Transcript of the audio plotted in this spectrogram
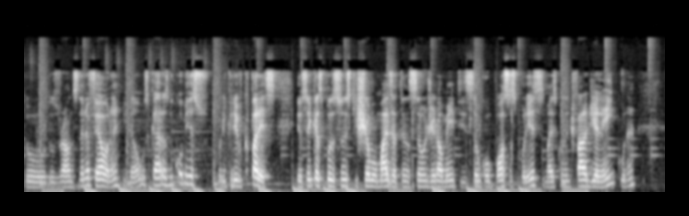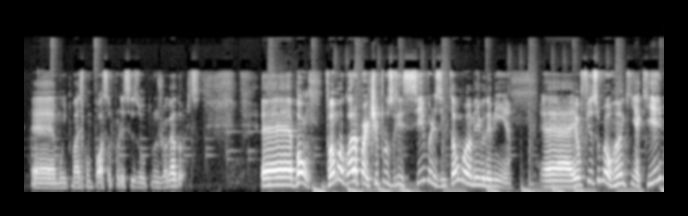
do, dos rounds da NFL, né? E não os caras no começo, por incrível que pareça. Eu sei que as posições que chamam mais atenção geralmente são compostas por esses, mas quando a gente fala de elenco, né? É muito mais composta por esses outros jogadores. É, bom, vamos agora partir para os receivers, então, meu amigo Deminha. É, eu fiz o meu ranking aqui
